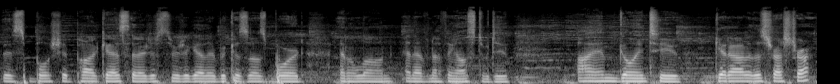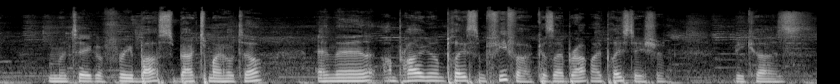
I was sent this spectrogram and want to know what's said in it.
this bullshit podcast that I just threw together because I was bored and alone and have nothing else to do. I am going to get out of this restaurant. I'm going to take a free bus back to my hotel. And then I'm probably going to play some FIFA because I brought my PlayStation. Because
